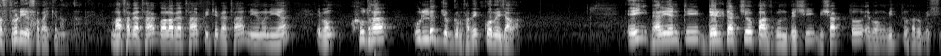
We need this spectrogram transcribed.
অস্ত্র নিয়ে সবাইকে নামতে হবে। মাথা ব্যথা গলা ব্যথা পিঠে ব্যথা নিউমোনিয়া এবং ক্ষুধা উল্লেখযোগ্যভাবে কমে যাওয়া। এই ভ্যারিয়েন্টটি ডেল্টার চেয়েও পাঁচ গুণ বেশি বিষাক্ত এবং মৃত্যু হারও বেশি।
